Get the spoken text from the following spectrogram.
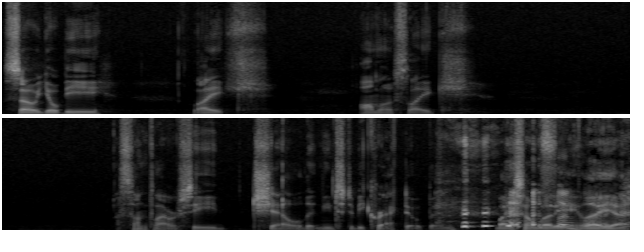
So you'll be like almost like a sunflower seed shell that needs to be cracked open by somebody. Like yeah.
